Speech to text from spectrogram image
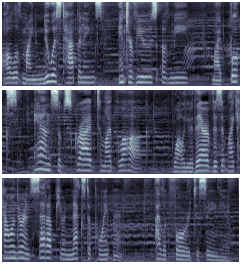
all of my newest happenings, interviews of me, my books, and subscribe to my blog. While you're there, visit my calendar and set up your next appointment. I look forward to seeing you.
